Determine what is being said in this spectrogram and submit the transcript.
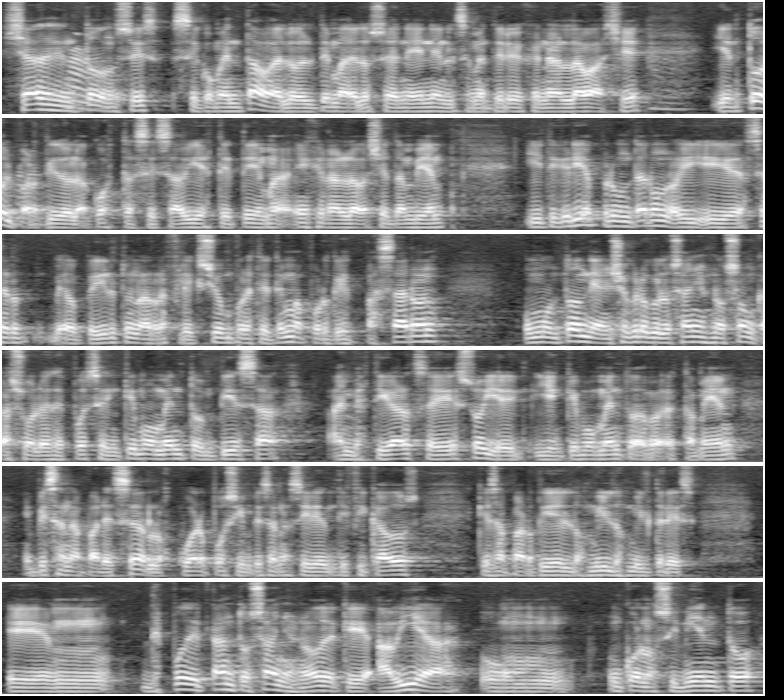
ya desde entonces se comentaba lo del tema de los CNN en el cementerio de General Lavalle mm. y en todo el partido de la costa se sabía este tema, en General Lavalle también. Y te quería preguntar uno, y hacer, pedirte una reflexión por este tema porque pasaron un montón de años. Yo creo que los años no son casuales. Después, en qué momento empieza a investigarse eso y, en qué momento también empiezan a aparecer los cuerpos y empiezan a ser identificados, que es a partir del 2000-2003. Em, después de tantos años, ¿no? de que había un, conocimiento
